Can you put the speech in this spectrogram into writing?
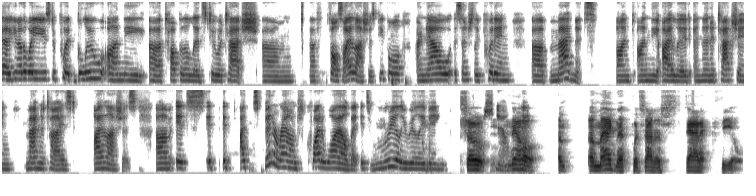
uh, you know the way you used to put glue on the uh, top of the lids to attach um, uh, false eyelashes. People are now essentially putting uh, magnets on on the eyelid and then attaching magnetized eyelashes. Um, it's it it it's been around quite a while, but it's really really being so now. now um, a magnet puts out a static field,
